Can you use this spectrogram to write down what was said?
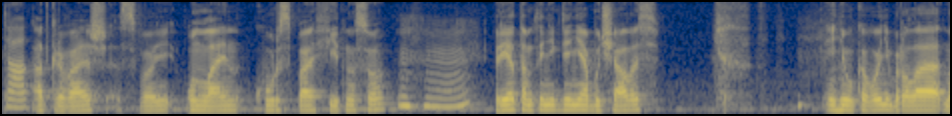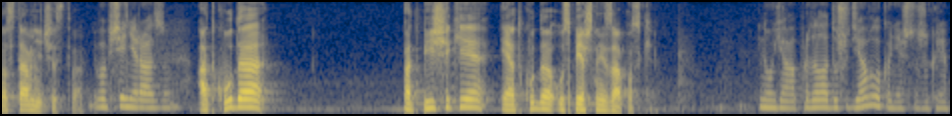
Так. открываешь свой онлайн-курс по фитнесу, Мгм. при этом ты нигде не обучалась и ни у кого не брала наставничество. Вообще ни разу. Откуда подписчики и откуда успешные запуски? Ну, я продала душу дьяволу, конечно же, Глеб.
